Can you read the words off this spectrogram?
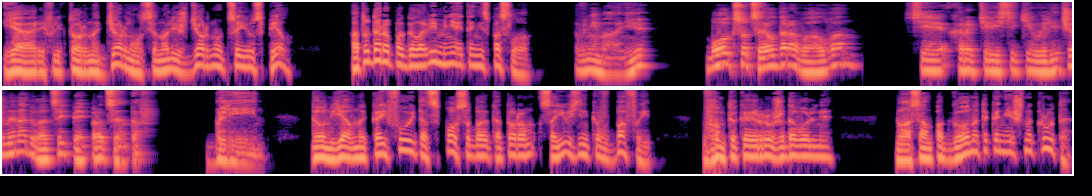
Я рефлекторно дернулся, но лишь дернуться и успел. От удара по голове меня это не спасло. Внимание! Бог Суцел даровал вам. Все характеристики увеличены на 25%. Блин, да он явно кайфует от способа, которым союзников бафает. Вон какая рожа довольная. Ну а сам подгон — это, конечно, круто.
